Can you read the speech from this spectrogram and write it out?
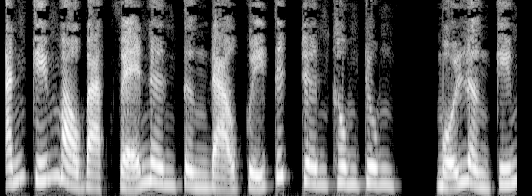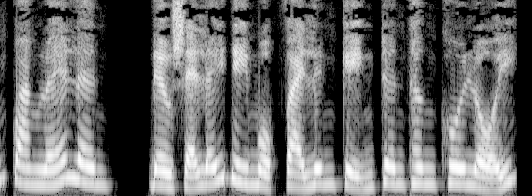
ánh kiếm màu bạc vẽ nên từng đạo quỷ tích trên không trung, mỗi lần kiếm quang lóe lên, đều sẽ lấy đi một vài linh kiện trên thân khôi lỗi,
